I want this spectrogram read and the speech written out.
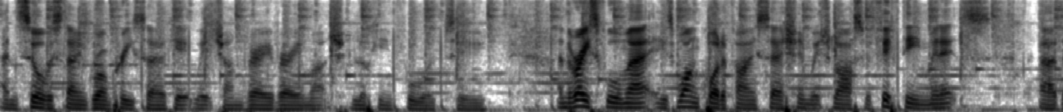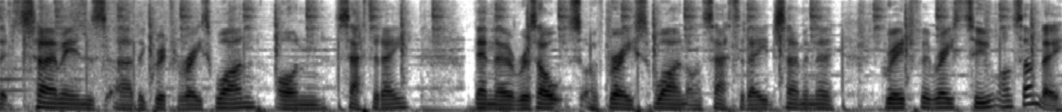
and Silverstone Grand Prix circuit, which I'm very, very much looking forward to. And the race format is one qualifying session which lasts for 15 minutes uh, that determines uh, the grid for race one on Saturday. Then the results of race one on Saturday determine the grid for race two on Sunday.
